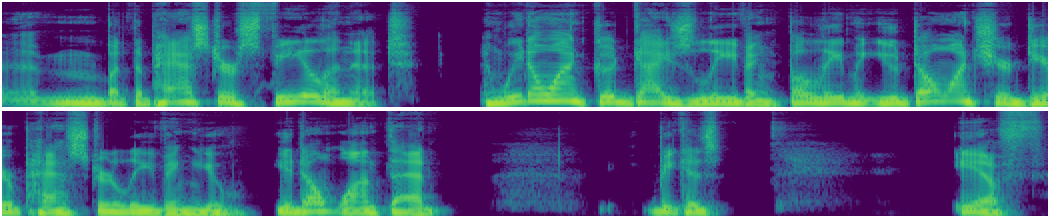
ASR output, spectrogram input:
Um, but the pastor's feeling it. And we don't want good guys leaving. Believe me, you don't want your dear pastor leaving you. You don't want that. Because if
